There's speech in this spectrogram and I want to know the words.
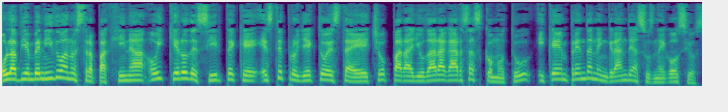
Hola, bienvenido a nuestra página. Hoy quiero decirte que este proyecto está hecho para ayudar a garzas como tú y que emprendan en grande a sus negocios.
